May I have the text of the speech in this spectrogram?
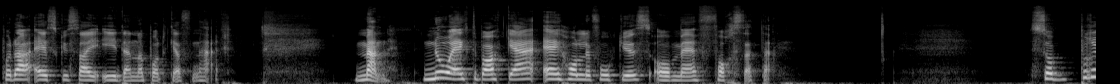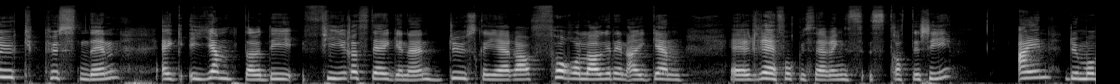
på det jeg skulle si i denne podkasten her. Men nå er jeg tilbake, jeg holder fokus, og vi fortsetter. Så bruk pusten din. Jeg gjentar de fire stegene du skal gjøre for å lage din egen eh, refokuseringsstrategi. 1. Du må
